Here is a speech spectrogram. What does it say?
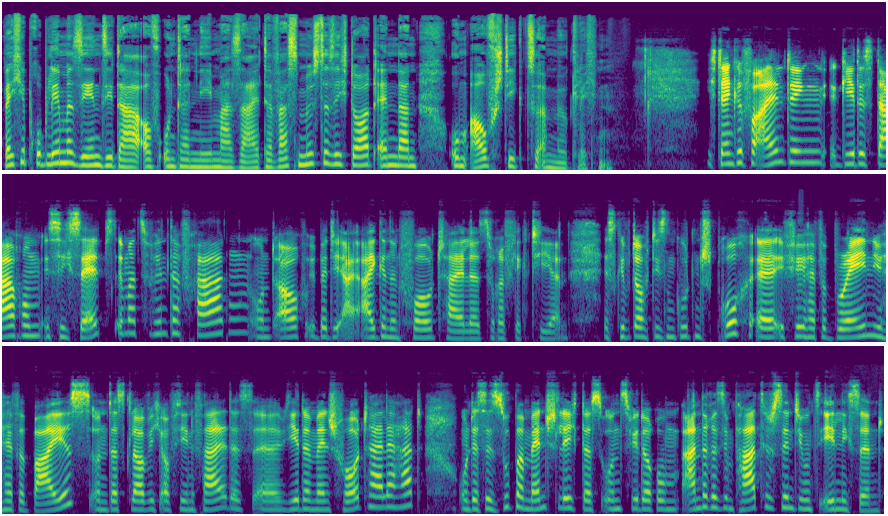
Welche Probleme sehen Sie da auf Unternehmerseite? Was müsste sich dort ändern, um Aufstieg zu ermöglichen? Ich denke, vor allen Dingen geht es darum, sich selbst immer zu hinterfragen und auch über die eigenen Vorurteile zu reflektieren. Es gibt auch diesen guten Spruch, äh, if you have a brain, you have a bias. Und das glaube ich auf jeden Fall, dass äh, jeder Mensch Vorurteile hat. Und es ist super menschlich, dass uns wiederum andere sympathisch sind, die uns ähnlich sind.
